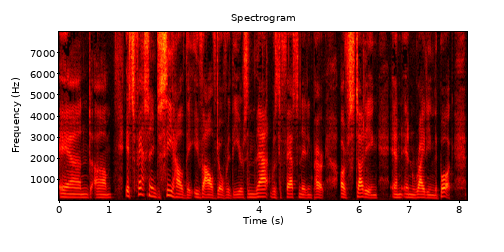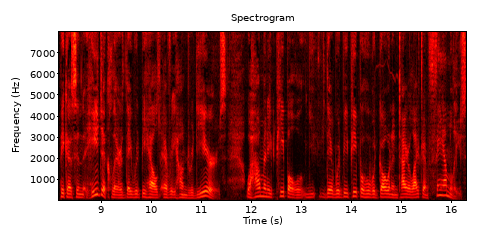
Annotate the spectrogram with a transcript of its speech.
And um, it's fascinating to see how they evolved over the years, and that was the fascinating part of studying and, and writing the book, because in the, he declared they would be held every hundred years. Well, how many people? you- There would be people who would go an entire lifetime, families,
